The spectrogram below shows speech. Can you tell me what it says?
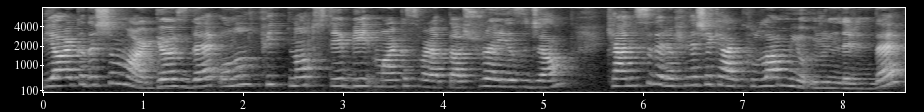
Bir arkadaşım var Gözde. Onun Fit Notes diye bir markası var hatta şuraya yazacağım. Kendisi de rafine şeker kullanmıyor ürünlerinde.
